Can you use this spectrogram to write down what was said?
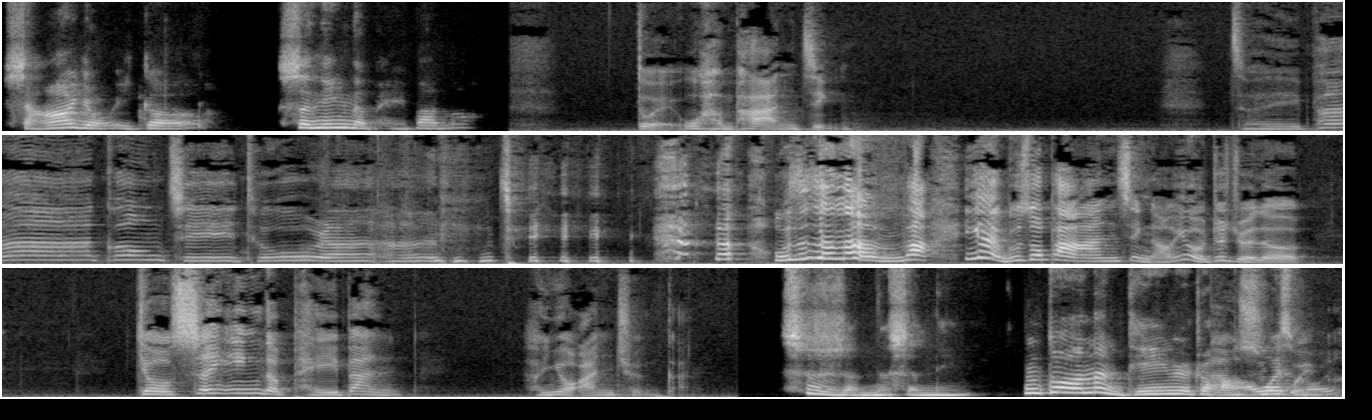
想要有一个声音的陪伴吗？对，我很怕安静，最怕空气突然安静。我是真的很怕，应该也不是说怕安静啊，因为我就觉得。有声音的陪伴很有安全感，是人的声音。嗯，对啊，那你听音乐就好了，为什么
